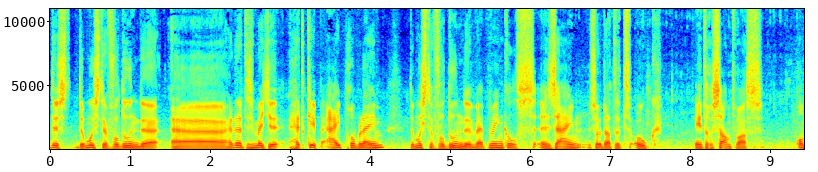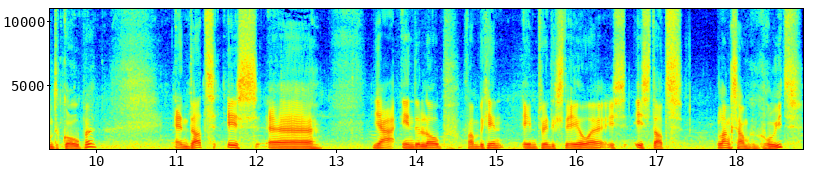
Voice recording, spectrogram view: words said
Dus er moesten voldoende, uh, dat is een beetje het kip-ei-probleem. Er moesten voldoende webwinkels zijn, zodat het ook interessant was om te kopen. En dat is ja, in de loop van begin 21ste eeuw hè, is, is dat langzaam gegroeid.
